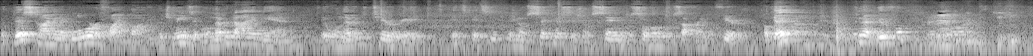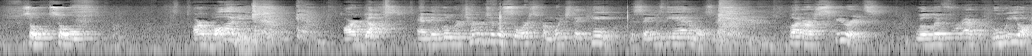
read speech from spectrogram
But this time in a glorified body, which means it will never die again. It will never deteriorate. It's, it's, there's no sickness, there's no sin, no sorrow, no suffering, no fear. Okay? Isn't that beautiful? So, so our bodies are dust, and they will return to the source from which they came, the same as the animals. But our spirits will live forever. Who we are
